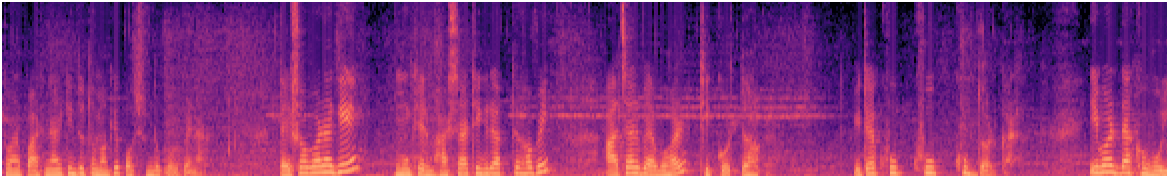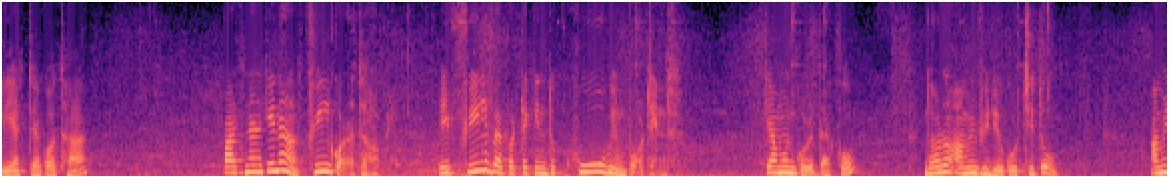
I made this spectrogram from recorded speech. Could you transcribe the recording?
তোমার পার্টনার কিন্তু তোমাকে পছন্দ করবে না। তাই সবার আগে মুখের ভাষা ঠিক রাখতে হবে, আচার ব্যবহার ঠিক করতে হবে। এটা খুব খুব খুব দরকার। এবার দেখো বলি একটা কথা, পার্টনারকে না ফিল করাতে হবে। এই ফিল ব্যাপারটা কিন্তু খুব ইম্পর্ট্যান্ট কেমন করে দেখো, ধরো আমি ভিডিও করছি তো, আমি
